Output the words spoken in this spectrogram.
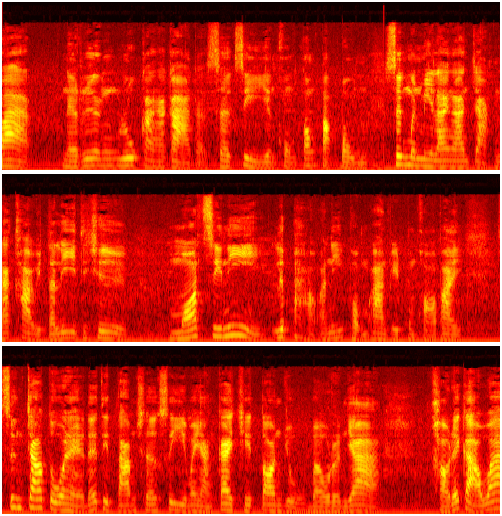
ว่าในเรื่องลูกกลางอากาศอะเซิร์ซียังคงต้องปรับปรุง ซึ่งมันมีรายงานจากนักข่าวอิตาลีที่ชื่อมอสซินีหรือเปล่าอันนี้ผมอ่านผิดผมขออภัย ซึ่งเจ้าตัวเนี่ยได้ติดตามเซิร์ซีมาอย่างใกล้ชิดตอนอยู่เบลเรนยา เขาได้กล่าวว่า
